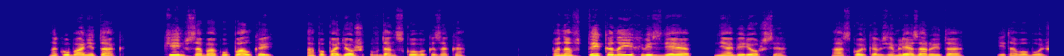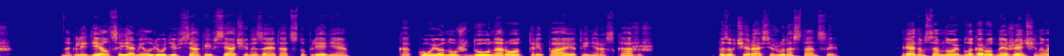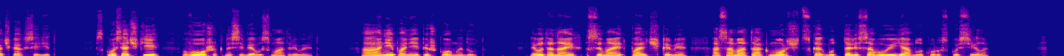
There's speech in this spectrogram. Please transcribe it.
На Кубани так. Кинь в собаку палкой, а попадешь в донского казака. Понавтыкано их везде не оберешься, а сколько в земле зарыто, и того больше. Нагляделся я, мил люди, всякой всячины за это отступление. Какую нужду народ трепает, и не расскажешь. Позавчера сижу на станции. Рядом со мной благородная женщина в очках сидит. Сквозь очки вошек на себе высматривает. А они по ней пешком идут. И вот она их сымает пальчиками, а сама так морщится, как будто лесовую яблоку раскусила.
